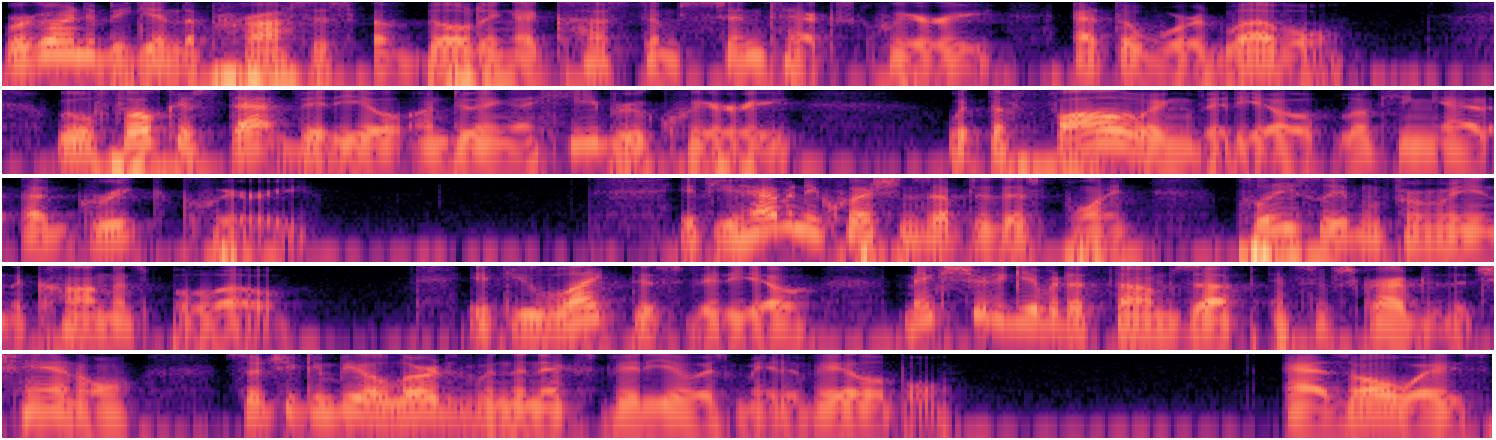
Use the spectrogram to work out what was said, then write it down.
we're going to begin the process of building a custom syntax query at the word level. We will focus that video on doing a Hebrew query, with the following video looking at a Greek query. If you have any questions up to this point, please leave them for me in the comments below. If you like this video, make sure to give it a thumbs up and subscribe to the channel so that you can be alerted when the next video is made available. As always,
